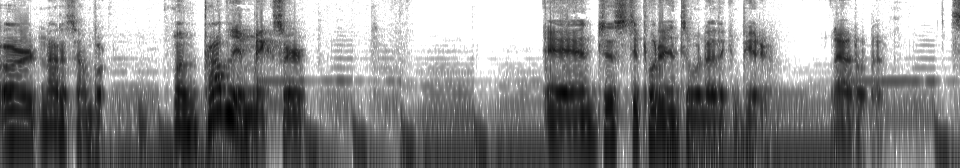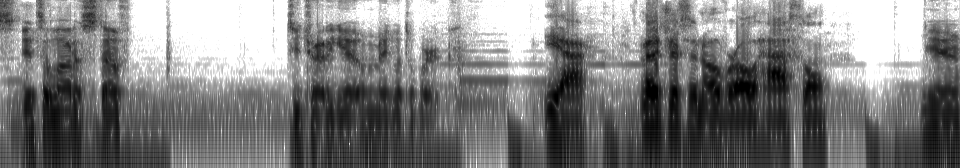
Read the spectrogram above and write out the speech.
or not a soundboard, probably a mixer, and just to put it into another computer. I don't know. It's, it's a lot of stuff to try to get Omegle to work. Yeah, it's just an overall hassle. Yeah.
